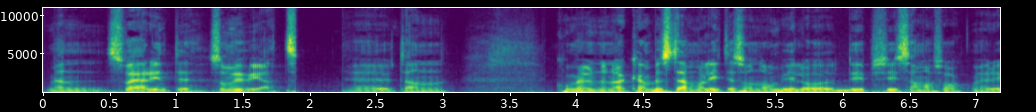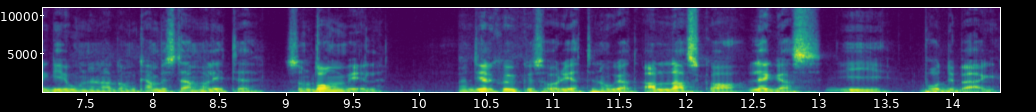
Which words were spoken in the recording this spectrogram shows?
men så är det inte som vi vet. Eh, utan kommunerna kan bestämma lite som de vill och det är precis samma sak med regionerna. De kan bestämma lite som de vill. En del sjukhus var jättenoga att alla ska läggas i bodybag.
